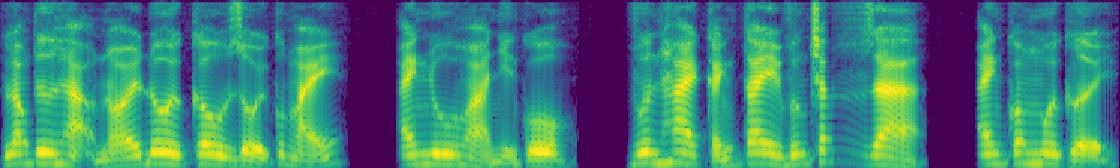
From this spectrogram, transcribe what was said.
long tư hạo nói đôi câu rồi cúp máy. Anh nhu hòa nhìn cô, vươn hai cánh tay vững chắc ra, anh cong môi cười,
